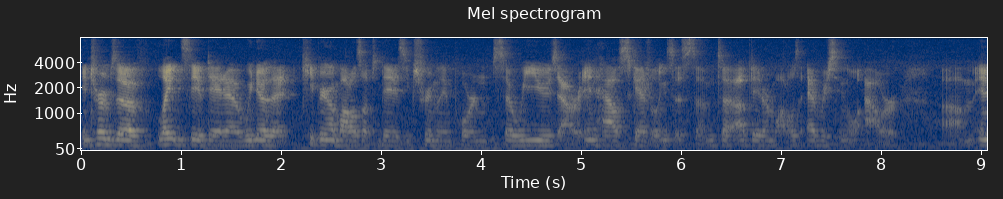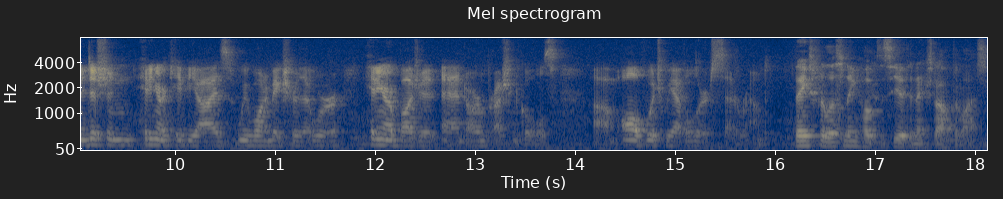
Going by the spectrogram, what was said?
in terms of latency of data, we know that keeping our models up to date is extremely important, so we use our in-house scheduling system to update our models every single hour. Um, in addition, hitting our KPIs, we want to make sure that we're hitting our budget and our impression goals, um, all of which we have alerts set around. Thanks for listening. Hope to see you at the next Optimize.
